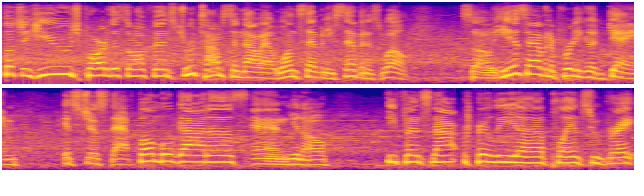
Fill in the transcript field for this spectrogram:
Such a huge part of this offense. Drew Thompson now at 177 as well. So he is having a pretty good game. It's just that fumble got us, and, you know, Defense not really uh, playing too great.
